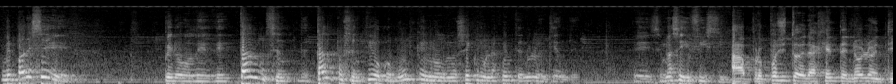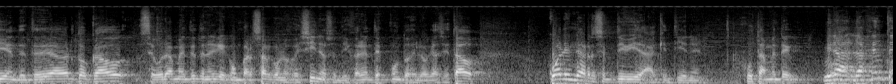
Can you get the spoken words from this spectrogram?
Me parece, pero de, tanto sentido común que no sé cómo la gente no lo entiende. Eh, se me hace difícil. A propósito de la gente no lo entiende, te debe haber tocado seguramente tener que conversar con los vecinos en diferentes puntos de lo que has estado. ¿Cuál es la receptividad que tienen justamente? Mira, la gente,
